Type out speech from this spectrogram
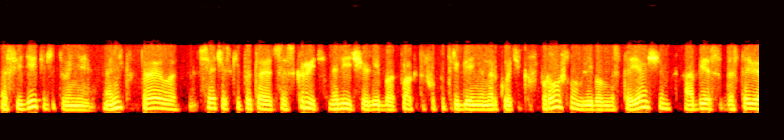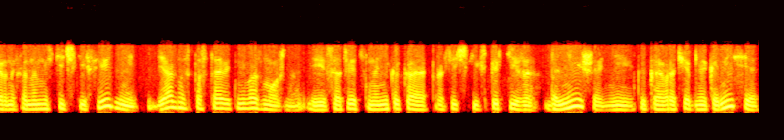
освидетельствование, они, как правило, всячески пытаются скрыть наличие либо фактов употребления наркотиков в прошлом, либо в настоящем, а без достоверных анамнестических сведений диагноз поставить невозможно. И, соответственно, никакая практически экспертиза дальнейшая, никакая врачебная комиссия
